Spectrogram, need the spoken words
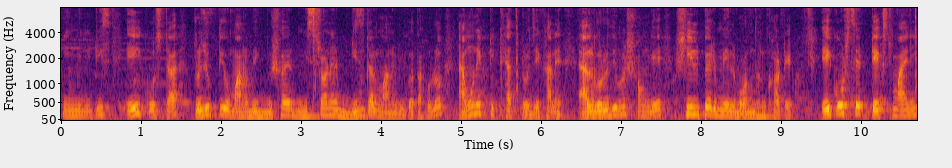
হিউম্যানিটিস এই কোর্সটা প্রযুক্তি ও মানবিক বিষয়ের মিশ্রণের ডিজিটাল মানবিকতা হলো এমন একটি ক্ষেত্র যেখানে অ্যালগোরিদমের সঙ্গে শিল্পের মেলবন্ধন ঘটে। এই কোর্সের টেক্সট মাইনিং,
